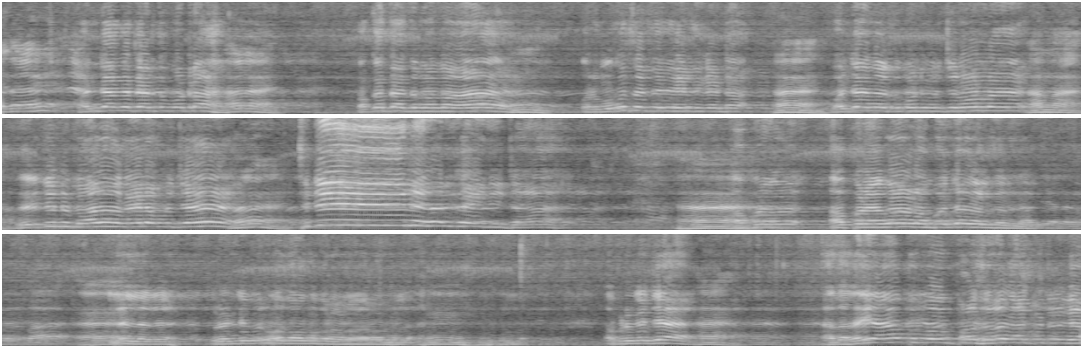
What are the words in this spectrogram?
எதை? பஞ்சாங்கத்தை எடுத்து போட்டுறா. ஆ பக்கத்தாத்து மாமா ம். ஒரு முகூர்த்த தேதி எழுதி கேட்டா. பஞ்சாங்கம் எடுத்து போட்டு வச்சிடணும்ல ஆமா. காலை கையில பிடிச்சேன் திடீர்னு எழுதிட்டா ஆ. அப்புறம் அப்புறம் எங்க நான் பஞ்சாங்கம் எழுதுறது. இல்ல. ரெண்டு பேரும் உதவாங்க போறாங்க வேற ஒண்ணும் இல்ல. அப்படி ஆ. அதெல்லாம் ஏன் பழசெல்லாம் காப்பிட்டு இருக்க?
